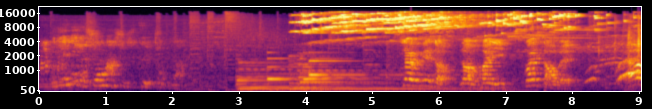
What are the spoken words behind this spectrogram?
我觉得那个说话术是最重要的。下一位辩手，让我们欢迎关韶文。好，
